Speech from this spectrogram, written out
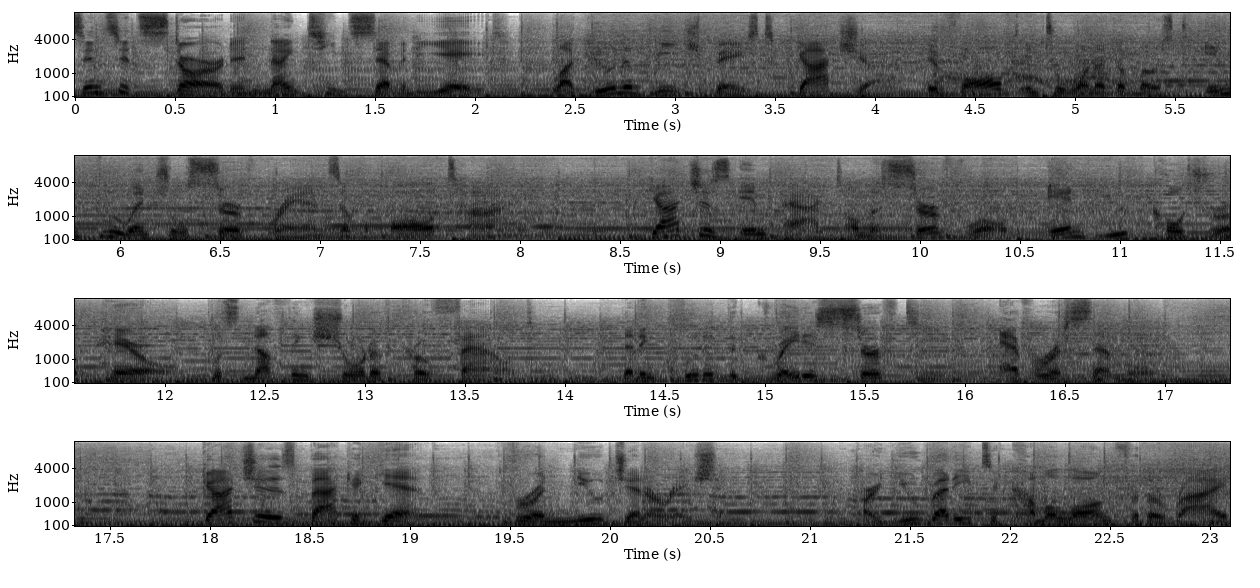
Since its start in 1978, Laguna Beach based Gotcha evolved into one of the most influential surf brands of all time. Gotcha's impact on the surf world and youth culture apparel was nothing short of profound, that included the greatest surf team ever assembled. Gotcha is back again for a new generation. Are you ready to come along for the ride?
